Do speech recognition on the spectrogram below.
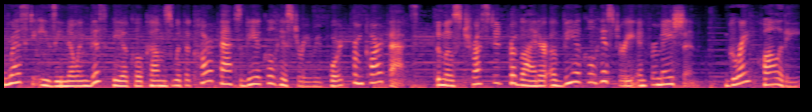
Rest easy knowing this vehicle comes with a Carfax Vehicle History Report from Carfax, the most trusted provider of vehicle history information. Great quality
